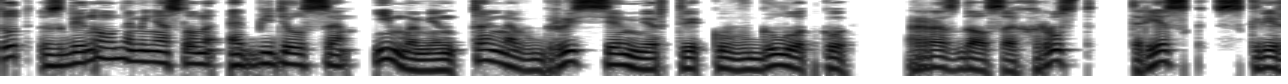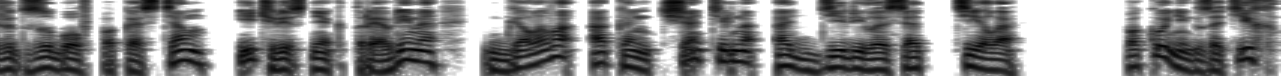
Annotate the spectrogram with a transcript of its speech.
Тот взглянул на меня, словно обиделся, и моментально вгрызся мертвяку в глотку. Раздался хруст, треск, скрежет зубов по костям, и через некоторое время голова окончательно отделилась от тела. Покойник затих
